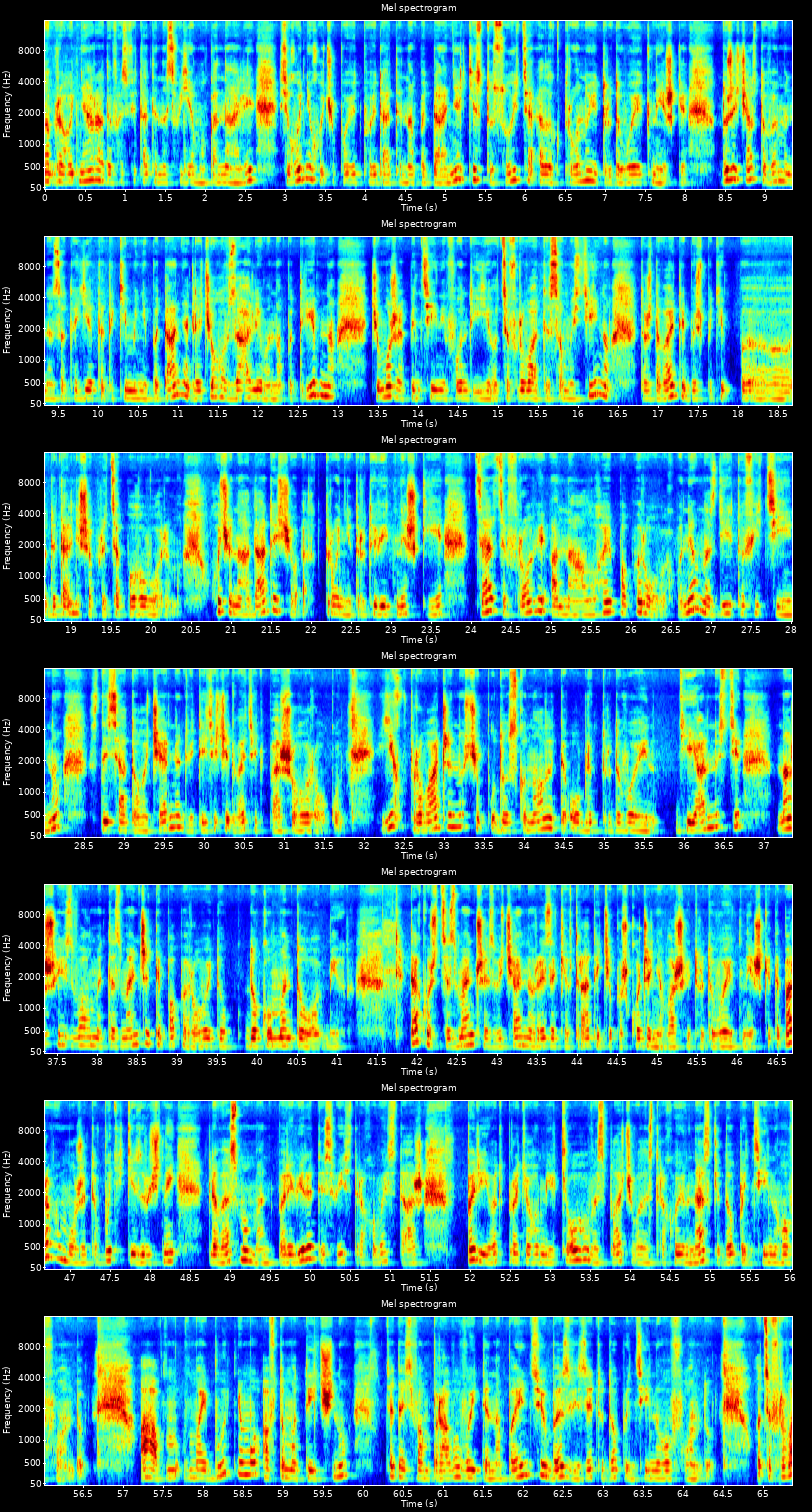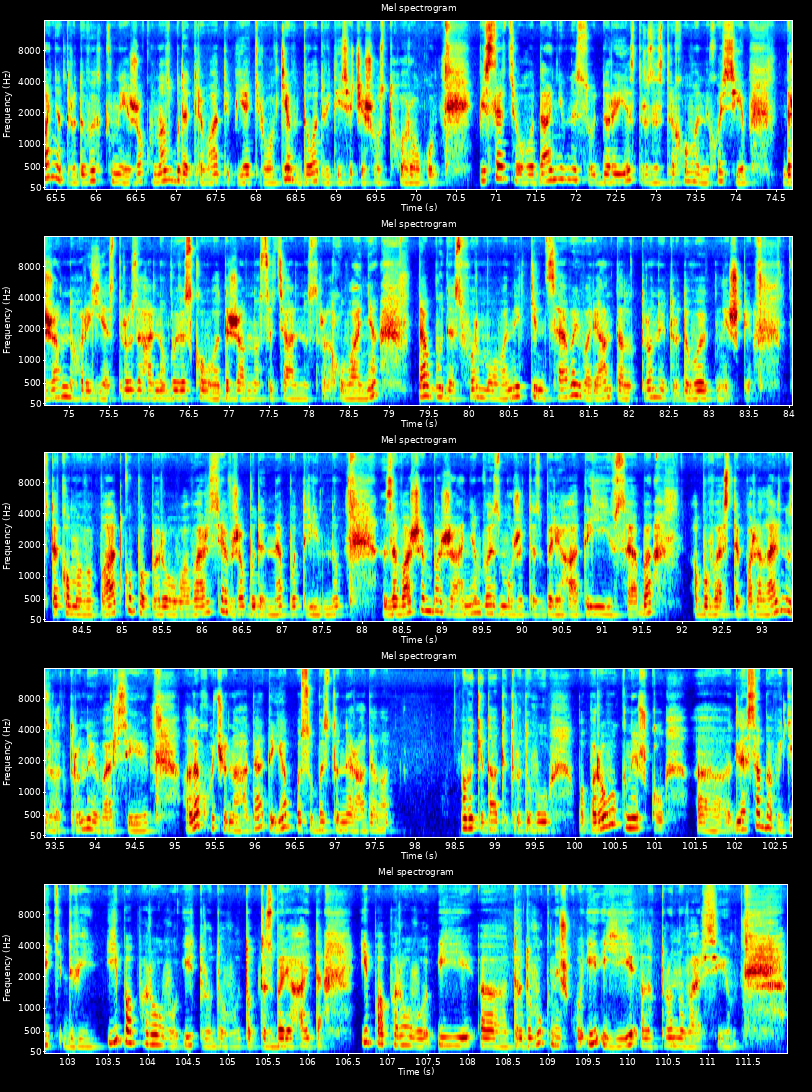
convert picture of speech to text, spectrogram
Доброго дня, рада вас вітати на своєму каналі. Сьогодні хочу повідповідати на питання, які стосуються електронної трудової книжки. Дуже часто ви мене задаєте такі мені питання, для чого взагалі вона потрібна, чи може пенсійний фонд її оцифрувати самостійно. Тож давайте більш е, детальніше про це поговоримо. Хочу нагадати, що електронні трудові книжки це цифрові аналоги паперових. Вони у нас діють офіційно з 10 червня 2021 року. Їх впроваджено, щоб удосконалити облік трудової діяльності нашої з вами та зменшити паперовий документообіг. Також це зменшує, звичайно, ризики втрати чи пошкодження вашої трудової книжки. Тепер ви можете в будь-який зручний для вас момент перевірити свій страховий стаж, період, протягом якого ви сплачували страхові внески до пенсійного фонду. А в майбутньому автоматично це дасть вам право вийти на пенсію без візиту до пенсійного фонду. Оцифрування трудових книжок у нас буде тривати 5 років до 2006 року. Після цього дані внесуть до реєстру застрахованих осіб, Державного реєстру загальнообов'язкового державного соціального страхування та буде сформований кінцевий варіант електронної трудової книжки. В такому випадку паперова версія вже буде не потрібна. За вашим бажанням ви зможете зберігати її в себе або вести паралельно з електронною версією. Але хочу нагадати, я б особисто не радила. Викидати трудову паперову книжку Е, для себе ведіть дві: і паперову, і трудову. Тобто зберігайте і паперову, і е, трудову книжку, і її електронну версію.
